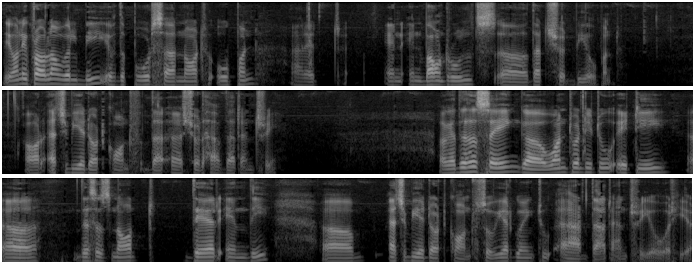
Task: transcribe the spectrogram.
The only problem will be if the ports are not opened and it in inbound rules uh, that should be opened or hba.conf that uh, should have that entry. Okay, this is saying uh, 122.80. Uh, this is not there in the uh, hba.conf, so we are going to add that entry over here.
